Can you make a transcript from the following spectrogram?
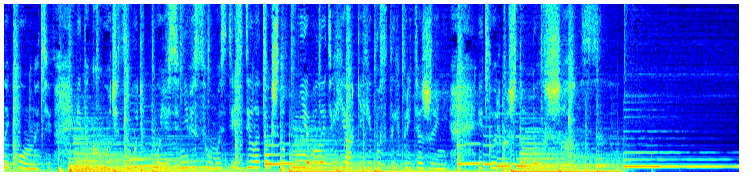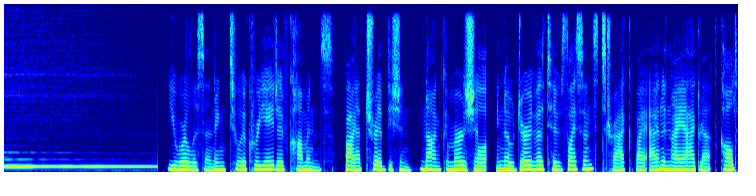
Все в главной комнате И так хочется быть в поясе невесомости И сделать так, чтоб не было этих ярких и пустых притяжений И только чтоб был шанс You were listening to a Creative Commons by attribution, non-commercial, no derivatives licensed track by Ada Niagara called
